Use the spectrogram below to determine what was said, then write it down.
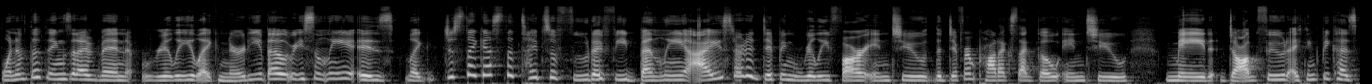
One of the things that I've been really like nerdy about recently is like just I guess the types of food I feed Bentley. I started dipping really far into the different products that go into made dog food. I think because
